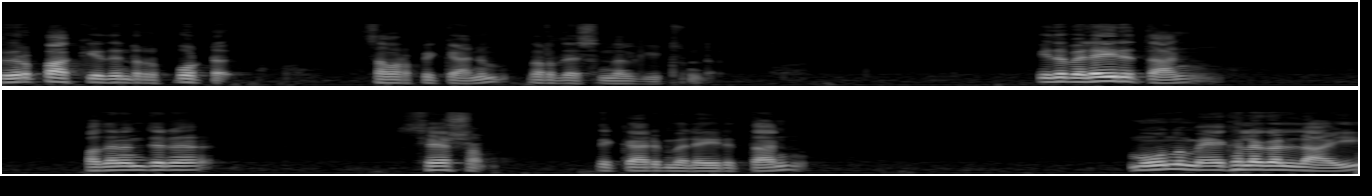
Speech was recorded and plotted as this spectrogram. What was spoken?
തീർപ്പാക്കിയതിന്റെ റിപ്പോർട്ട് സമർപ്പിക്കാനും നിർദ്ദേശം നൽകിയിട്ടുണ്ട്. ഇത് വിലയിരുത്താൻ പതിനഞ്ചിന് ശേഷം ഇക്കാര്യം വിലയിരുത്താൻ മൂന്ന് മേഖലകളിലായി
